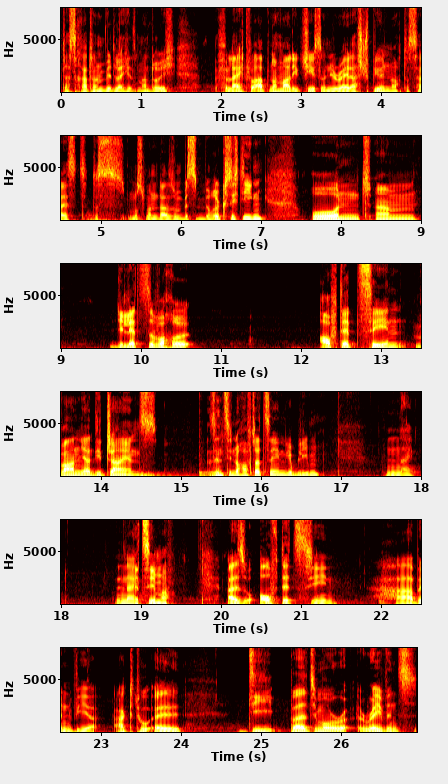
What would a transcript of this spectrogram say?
Das rattern wir gleich jetzt mal durch. Vielleicht vorab nochmal, die Chiefs und die Raiders spielen noch. Das heißt, das muss man da so ein bisschen berücksichtigen. Und ähm, die letzte Woche auf der 10 waren ja die Giants. Sind sie noch auf der 10 geblieben? Nein. Nein. Erzähl mal. Also auf der 10 haben wir aktuell die Baltimore Ravens,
